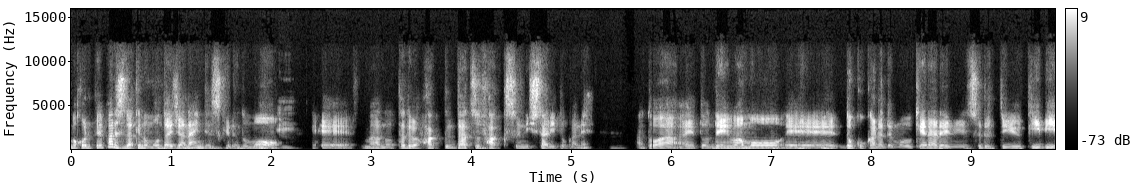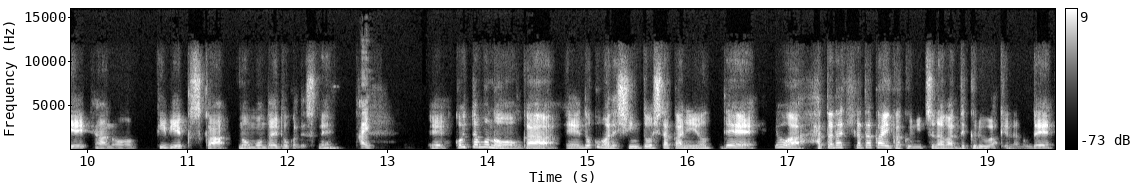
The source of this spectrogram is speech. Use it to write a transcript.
まあ、これペーパーレスだけの問題じゃないんですけれども、えーまあ、あの例えばファック脱ファックスにしたりとかね、あとは、えーと、電話も、えー、どこからでも受けられるようにするっていう PBA あの PBX 化の問題とかですね。はい。えー、こういったものが、えー、どこまで浸透したかによって、要は働き方改革につながってくるわけなので、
